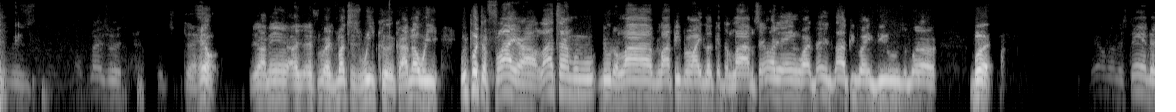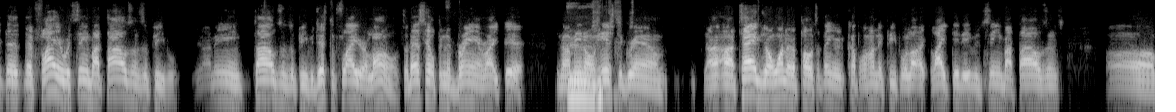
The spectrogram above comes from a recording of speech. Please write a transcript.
a pleasure to help. You know what I mean? As, as much as we could. I know we we put the flyer out. A lot of times when we do the live, a lot of people might look at the live and say, "Oh, they ain't what." A lot of people ain't views or whatever. But understand that the, the flyer was seen by thousands of people. You know what I mean? Thousands of people just the flyer alone. So that's helping the brand right there. You know what I mean? On mm-hmm. Instagram, I, I tagged you on one of the posts. I think a couple hundred people like, liked it. It was seen by thousands. Uh,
